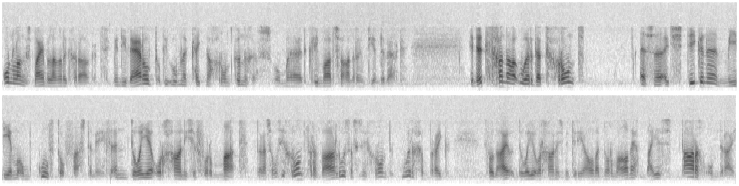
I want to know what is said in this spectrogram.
onlangs baie belangrik geraak het. Ek meen die wêreld op die oomblik kyk na grondkundiges om uh, die klimaatsverandering teen te werk. En dit gaan daaroor dat grond is 'n uitstekende medium om koolstof vas te lê in dooie organiese formaat. Dan as ons die grond verwaarloos, as ons die grond oorgebruik, sal daai dooie organiese materiaal wat normaalweg baie stadig omdraai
